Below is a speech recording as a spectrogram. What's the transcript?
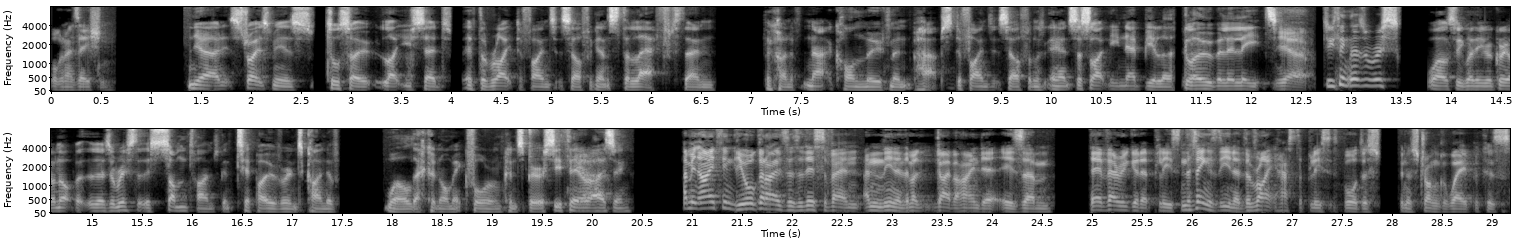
organization. Yeah, and it strikes me as it's also, like you said, if the right defines itself against the left, then the kind of NatCon movement perhaps defines itself against a slightly nebulous global elite. Yeah. Do you think there's a risk? Well, I'll see whether you agree or not, but there's a risk that this sometimes can tip over into kind of World Economic Forum conspiracy theorizing. Yeah. I mean, I think the organizers of this event and, you know, the guy behind it is, um, they're very good at police. And the thing is, you know, the right has to police its borders in a stronger way because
